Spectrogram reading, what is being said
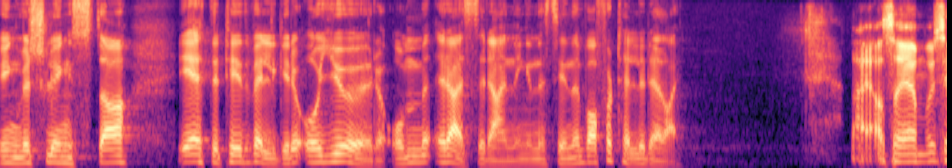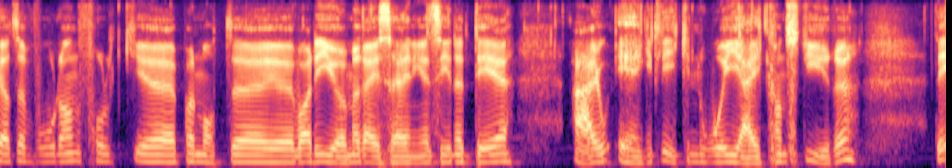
Yngve Slyngstad i ettertid velger å gjøre om reiseregningene sine, hva forteller det deg? Nei, altså jeg må jo si at Hvordan folk eh, på en måte, hva de gjør med reiseregningene sine, det er jo egentlig ikke noe jeg kan styre. Det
